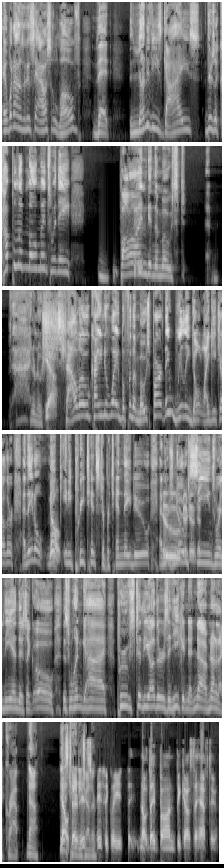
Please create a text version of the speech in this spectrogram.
and what I was going to say, I also love that none of these guys. There's a couple of moments where they bond in the most. I don't know, Yeah. shallow kind of way, but for the most part, they really don't like each other and they don't make No. any pretense to pretend they do. And there's No, no, no, no, scenes where in the end there's like, oh, this one guy proves to the others that he can. No, none of that crap. No. They no, each other basically no. They bond because they have to.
